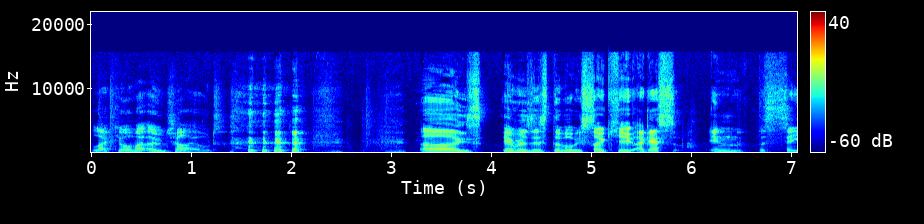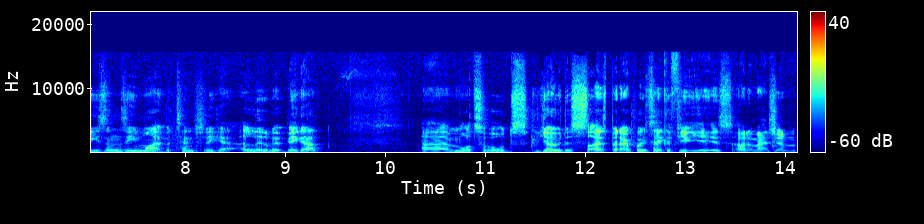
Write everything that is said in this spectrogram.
like you're my own child. oh, he's irresistible. He's so cute. I guess in the seasons he might potentially get a little bit bigger. Uh, more towards Yoda's size, but that'll probably take a few years, I would imagine.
